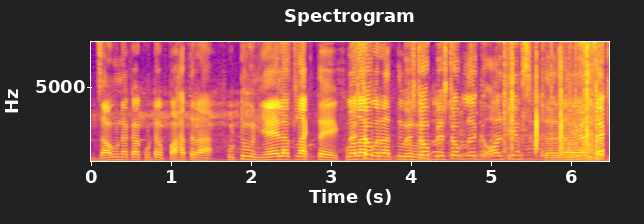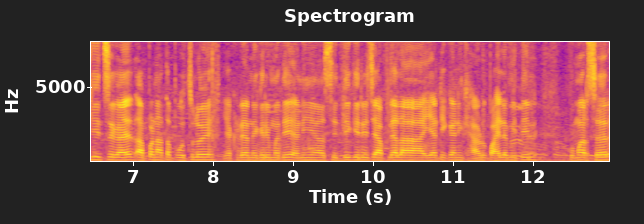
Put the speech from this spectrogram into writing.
जाऊ नका कुठं पाहत राहा कुठून? यायलाच लागतंय कोल्हापुरातून. Best of best of luck all teams तर अ, नक्कीच काय आपण आता पोचलोय याकडे नगरीमध्ये आणि अ, सिद्धिगिरीचे आपल्याला या ठिकाणी खेळाडू पाहायला मिळतील. कुमार सर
